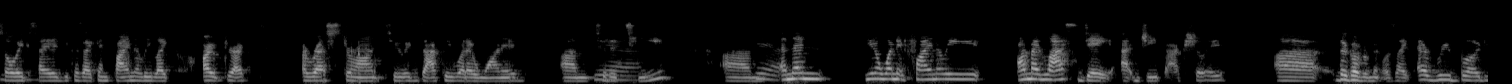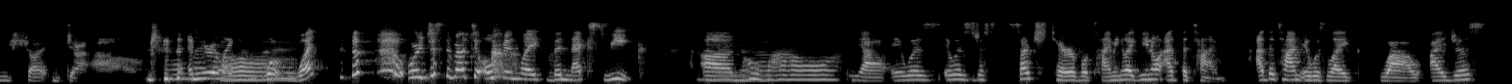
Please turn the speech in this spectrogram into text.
so Mhm. excited because i can finally like art direct a restaurant to exactly what i wanted um to Yeah. the t um Yeah. and then you know when it finally on my last day at jeep actually uh the government was like everybody shut down. Oh and we were like what what? We're just about to open like the next week. Oh um, Oh wow. yeah it was it was just such terrible timing. Like you know at the time at the time it was like wow i just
